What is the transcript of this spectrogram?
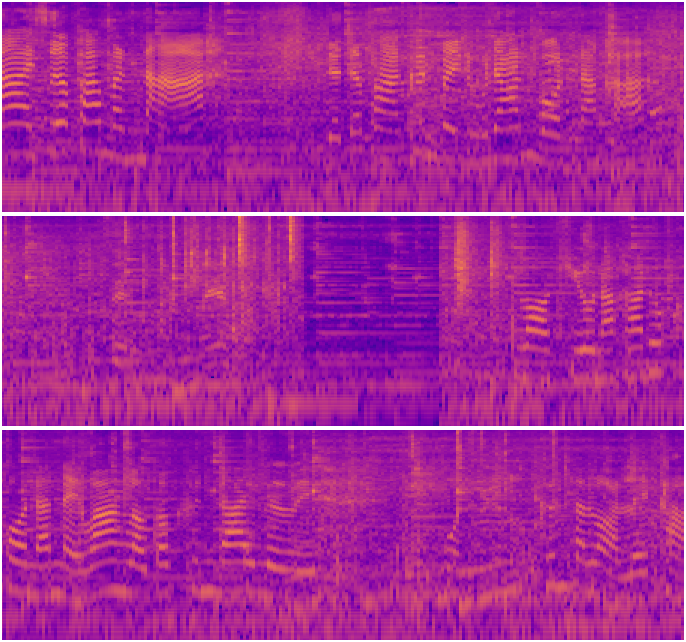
ได้เสื้อผ้ามันหนา เดี๋ยวจะพาขึ้นไปดูด้านบนนะคะ รอคิวนะคะทุกคนอันไหนว่างเราก็ขึ้นได้เลย หมุนขึ้นตลอดเลยค่ะ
